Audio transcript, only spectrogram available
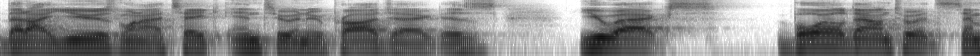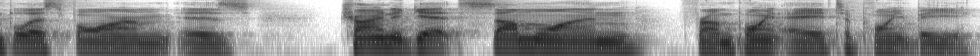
that I use when I take into a new project is UX boiled down to its simplest form is trying to get someone from point A to point B.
